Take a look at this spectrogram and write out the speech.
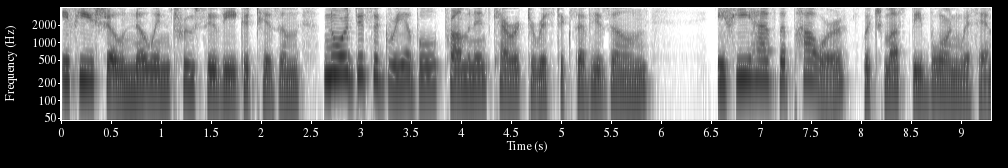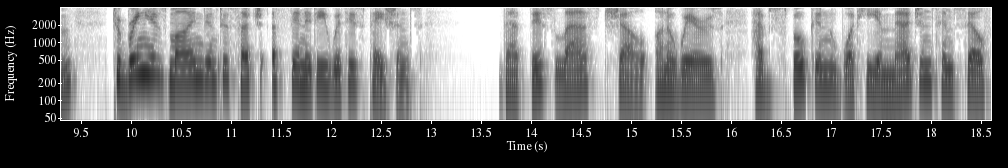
If he show no intrusive egotism, nor disagreeable prominent characteristics of his own, if he have the power, which must be born with him, to bring his mind into such affinity with his patients, that this last shall unawares have spoken what he imagines himself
